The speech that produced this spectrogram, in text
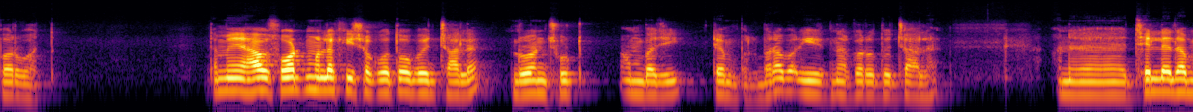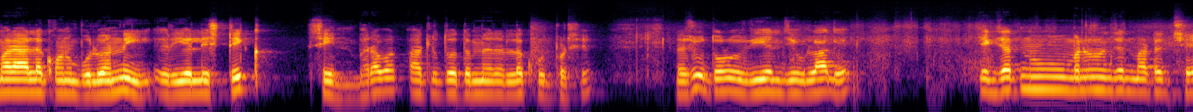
પર્વત. તમે હાવ શોર્ટમાં લખી શકો તો ભાઈ ચાલે. ડ્રોન છૂટ અંબાજી ટેમ્પલ બરાબર? એ રીતના કરો તો ચાલે. અને છેલ્લે તમારે આ લખવાનું ભૂલવાનું નહીં. રિયલિસ્ટિક સીન બરાબર? આટલું તો તમારે લખવું જ પડશે. એટલે શું થોડું રિયલ જેવું લાગે. એક જાતનું મનોરંજન માટે જ છે,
